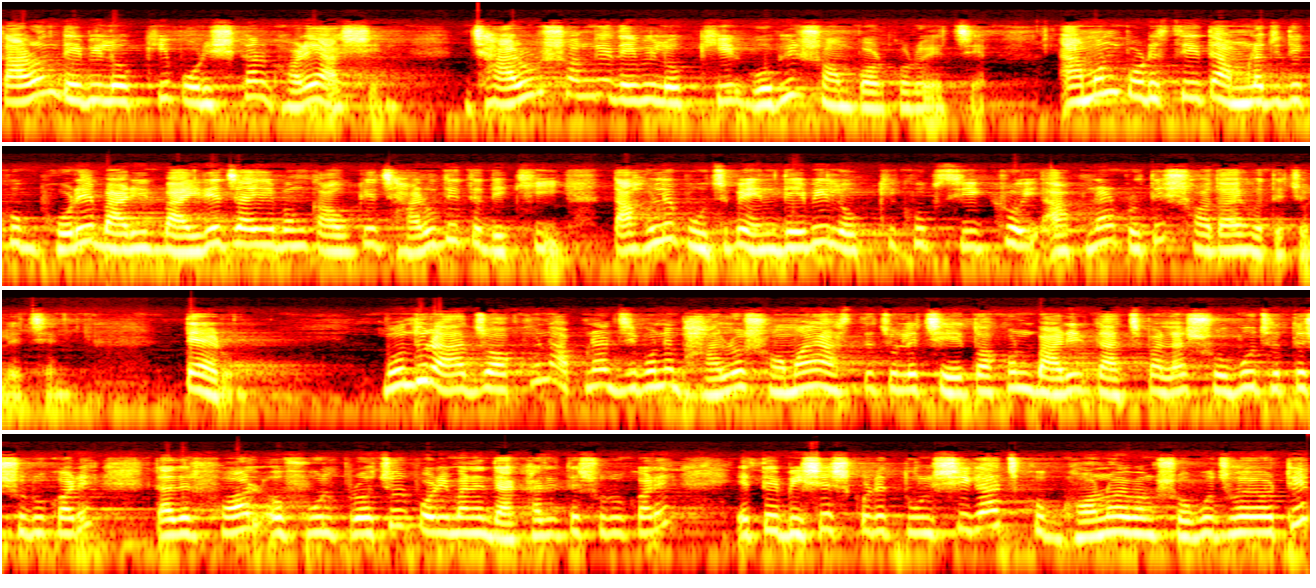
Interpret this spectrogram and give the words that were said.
কারণ দেবী লক্ষ্মী পরিষ্কার ঘরে আসেন। ঝাড়ুর সঙ্গে দেবী লক্ষ্মীর গভীর সম্পর্ক রয়েছে। এমন পরিস্থিতিতে আমরা যদি খুব ভোরে বাড়ির বাইরে যাই এবং কাউকে ঝাড়ু দিতে দেখি, তাহলে বুঝবেন দেবী লক্ষ্মী খুব শীঘ্রই আপনার প্রতি সদয় হতে চলেছেন। তেরো। বন্ধুরা, যখন আপনার জীবনে ভালো সময় আসতে চলেছে, তখন বাড়ির গাছপালা সবুজ হতে শুরু করে, তাদের ফল ও ফুল প্রচুর পরিমাণে দেখা দিতে শুরু করে। এতে বিশেষ করে তুলসী গাছ খুব ঘন এবং সবুজ হয়ে ওঠে।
